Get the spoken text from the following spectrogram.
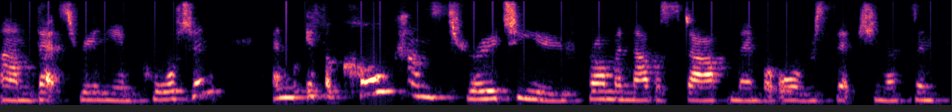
Um, that's really important. And if a call comes through to you from another staff member or receptionist and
